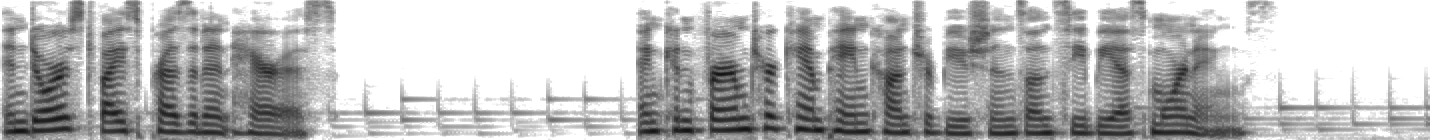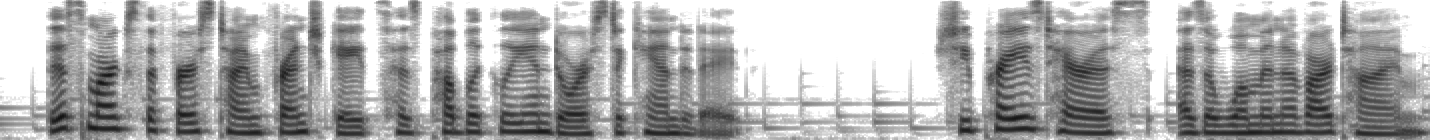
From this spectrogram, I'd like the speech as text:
endorsed Vice President Harris and confirmed her campaign contributions on CBS Mornings. This marks the first time French Gates has publicly endorsed a candidate. She praised Harris as a woman of our time,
